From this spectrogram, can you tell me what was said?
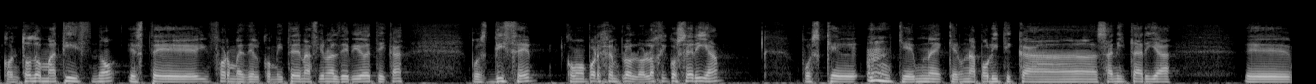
con todo matiz, ¿no? Este informe del Comité Nacional de Bioética, pues dice, como por ejemplo, lo lógico sería pues que, que, una, que una política sanitaria eh,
